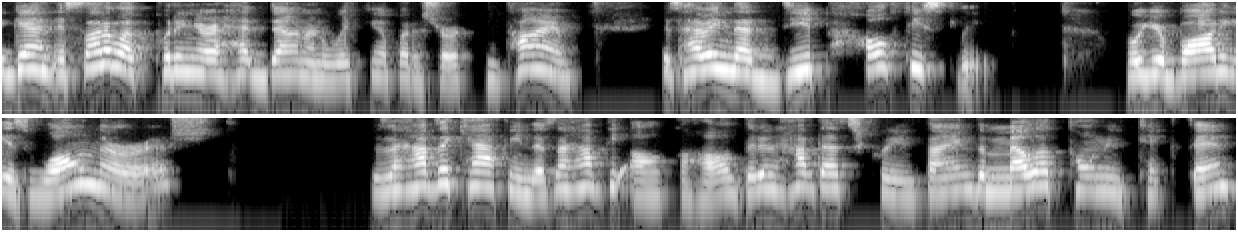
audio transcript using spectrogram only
Again, it's not about putting your head down and waking up at a certain time. It's having that deep, healthy sleep where your body is well nourished, doesn't have the caffeine, doesn't have the alcohol, didn't have that screen time, the melatonin kicked in,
